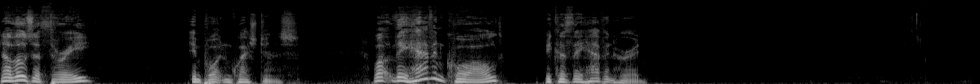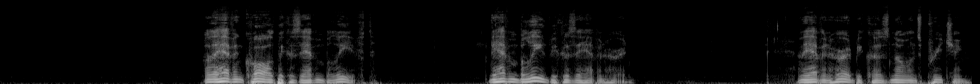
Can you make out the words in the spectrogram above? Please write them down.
Now, those are three important questions. Well, they haven't called because they haven't heard. Well, they haven't called because they haven't believed. They haven't believed because they haven't heard. And they haven't heard because no one's preaching.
